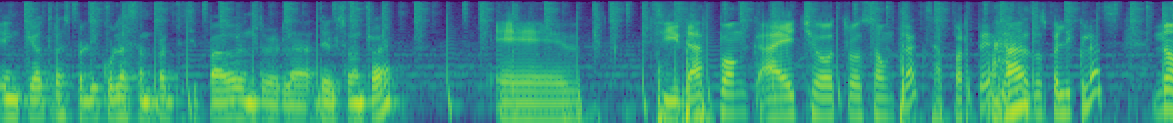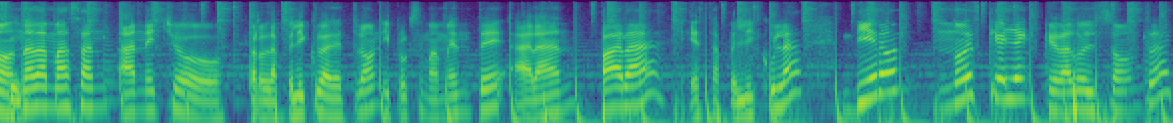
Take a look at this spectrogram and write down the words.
en qué otras películas han participado dentro del soundtrack? Eh, si Daft Punk ha hecho otros soundtracks aparte de estas dos películas. No, nada más han, han, hecho para la película de Tron y próximamente harán para esta película. Dieron, no es que hayan creado el soundtrack,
